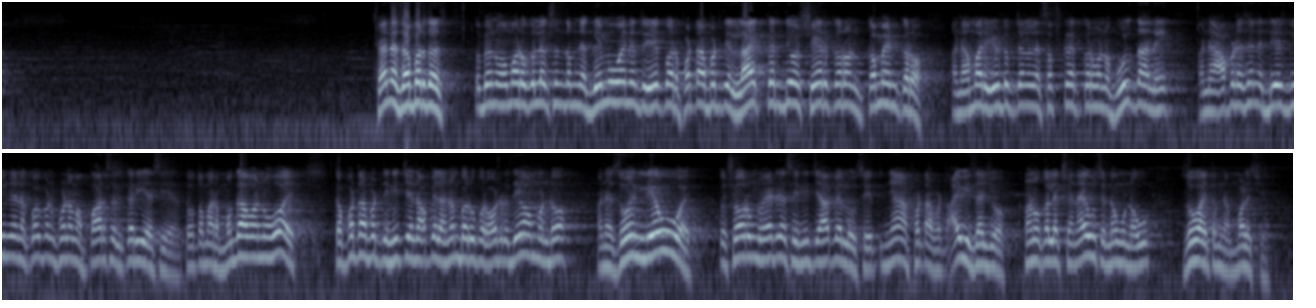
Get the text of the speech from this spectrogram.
છે ને જબરદસ્ત? તો બેનું, અમારું કલેક્શન તમને ગમ્યું હોય ને તો એકવાર ફટાફટથી લાઇક કરી દો શેર કરો અને કમેન્ટ કરો. અને અમારી યુટ્યુબ ચેનલને સબસ્ક્રાઇબ કરવાનું ભૂલતા નહીં. અને આપણે છે ને દેશ દુનિયાના કોઈ પણ ખૂણામાં પાર્સલ કરીએ છીએ. તો તમારે મગાવવાનું હોય, તો ફટાફટથી નીચે આપેલા નંબર ઉપર ઓર્ડર દેવા માંડો અને જોઈન લેવું હોય, તો શોરૂમનું એડ્રેસ નીચે આપેલું છે. ત્યાં ફટાફટ આવી જાજો. ઘણું કલેક્શન આવ્યું છે, નવું નવું. જોવાય તમને મળશે.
